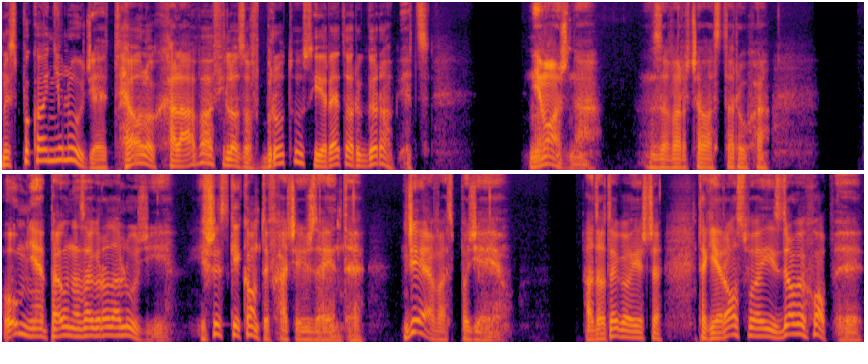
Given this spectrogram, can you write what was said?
My spokojni ludzie, teolog Halawa, filozof Brutus i retor Gorobiec. Nie można, zawarczała starucha. U mnie pełna zagroda ludzi i wszystkie kąty w chacie już zajęte. Gdzie ja was podzieję? A do tego jeszcze takie rosłe i zdrowe chłopy.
